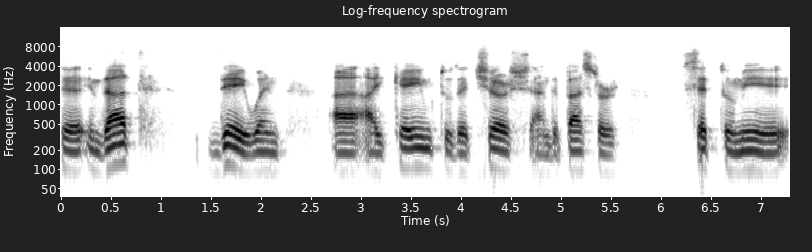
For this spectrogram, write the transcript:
uh, in that day when uh, I came to the church and the pastor said to me,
